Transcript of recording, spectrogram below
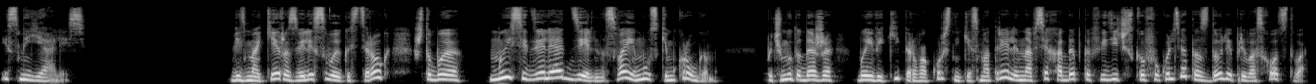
и смеялись. Ведьмаки развели свой костерок, чтобы мы сидели отдельно, своим узким кругом. Почему-то даже боевики-первокурсники смотрели на всех адептов ведического факультета с долей превосходства.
